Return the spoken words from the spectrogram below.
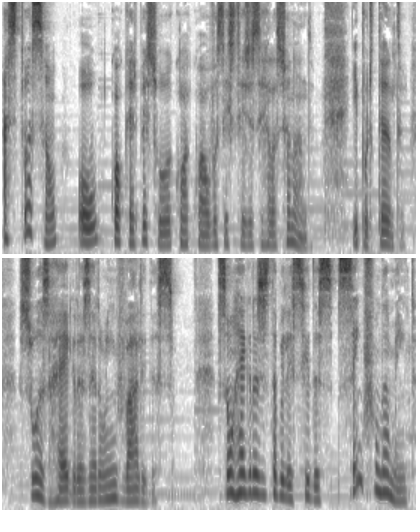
a situação ou qualquer pessoa com a qual você esteja se relacionando. E, portanto, suas regras eram inválidas. São regras estabelecidas sem fundamento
